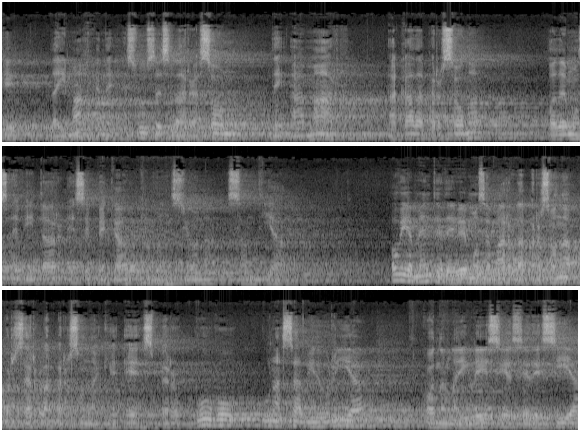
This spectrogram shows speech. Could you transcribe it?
que la imagen de Jesús es la razón de amar a cada persona, podemos evitar ese pecado que menciona Santiago. Obviamente debemos amar a la persona por ser la persona que es, pero hubo una sabiduría cuando en la iglesia se decía,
